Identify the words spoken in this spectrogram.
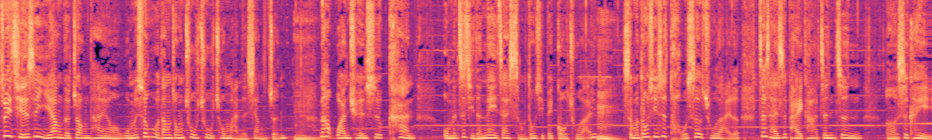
所以其实是一样的状态哦。我们生活当中处处充满了象征，嗯，那完全是看。我们自己的内在什么东西被勾出来？嗯，什么东西是投射出来了？这才是牌卡真正呃是可以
